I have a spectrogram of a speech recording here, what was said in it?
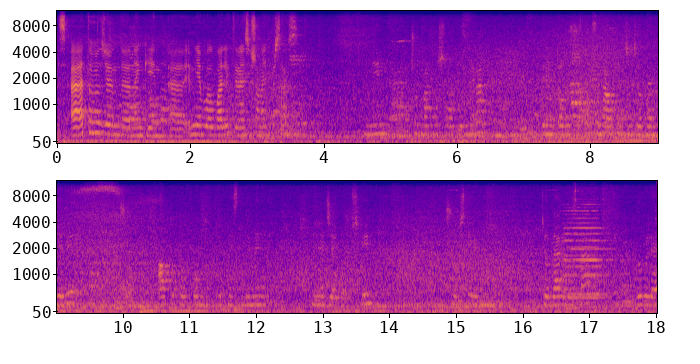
атыңыз жөнүндө анан кийин эмне болуп алектеп элеңиз ошону айтып берсеңиз. Мен чокмагышева гүлмира бир миң тогуз жүз токсон алтынчы жылдан бери ошо алты кол коомдук бирикмесинде мен менеджер болуп иштейм. Ушул иштеген жылдарыбызда көп эле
